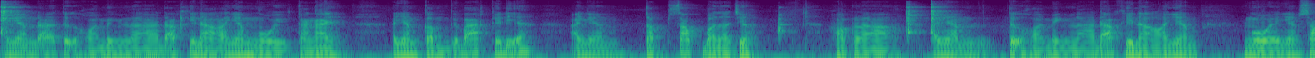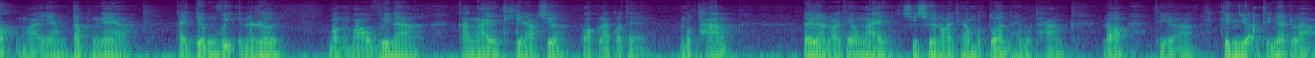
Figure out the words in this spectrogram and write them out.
anh em đã tự hỏi mình là đã khi nào anh em ngồi cả ngày anh em cầm cái bát cái đĩa anh em tập sóc bao giờ chưa? Hoặc là anh em tự hỏi mình là đã khi nào anh em ngồi anh em sóc mà anh em tập nghe cái tiếng vị nó rơi bằng bao vina cả ngày khi nào chưa? Hoặc là có thể một tháng. Đây là nói theo ngày chứ chưa nói theo một tuần hay một tháng. Đó thì uh, kinh nghiệm thứ nhất là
